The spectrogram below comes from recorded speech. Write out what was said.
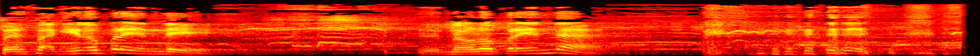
Pues ¿para qué lo prende? No lo prenda.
